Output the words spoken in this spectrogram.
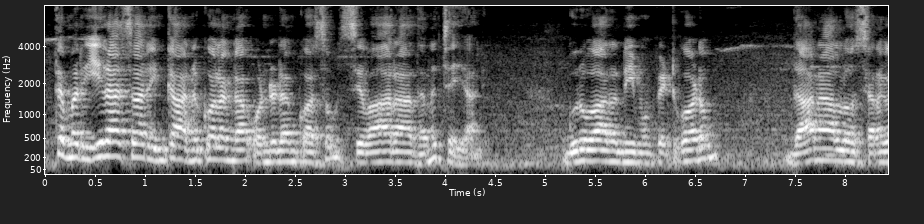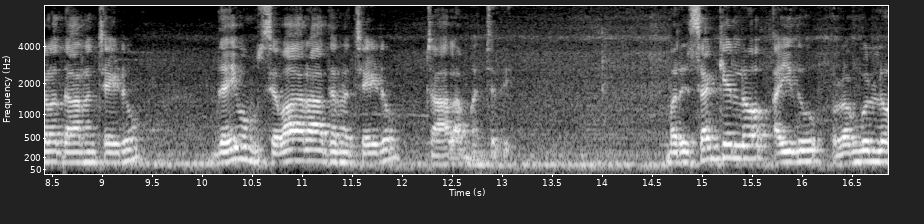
అయితే మరి ఈ రాశి వారు ఇంకా అనుకూలంగా ఉండడం కోసం శివారాధన చేయాలి. గురువార నియమం పెట్టుకోవడం దానాల్లో శనగలు దానం చేయడం దైవం శివారాధన చేయడం చాలా మంచిది. మరి సంఖ్యల్లో ఐదు రంగుల్లో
